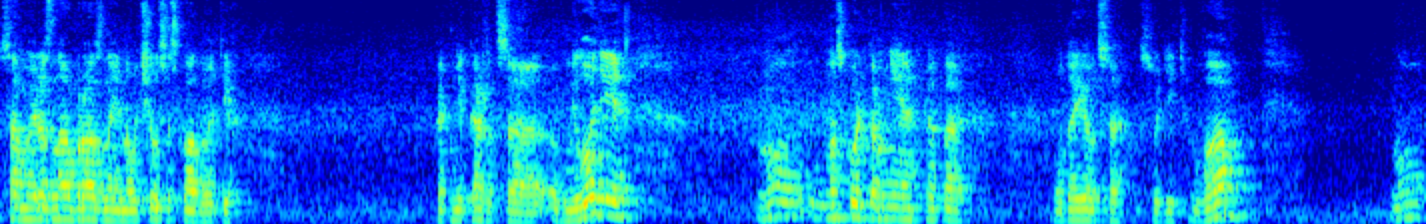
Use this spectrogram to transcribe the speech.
самые разнообразные, научился складывать их, как мне кажется, в мелодии. Но насколько мне это удается судить вам. Ну,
